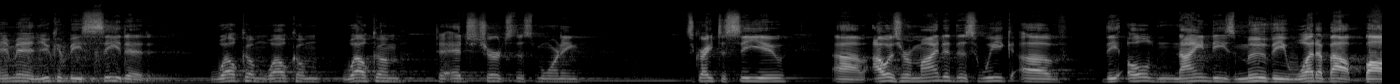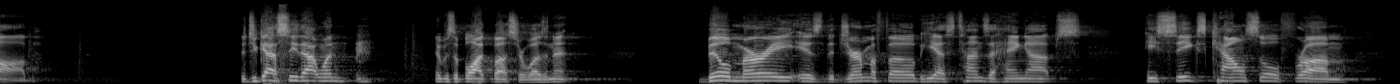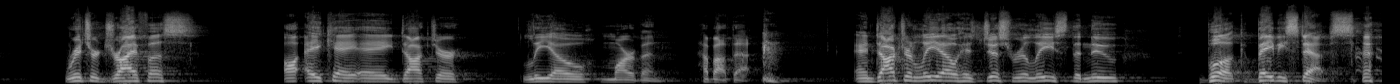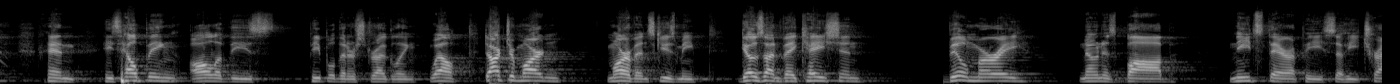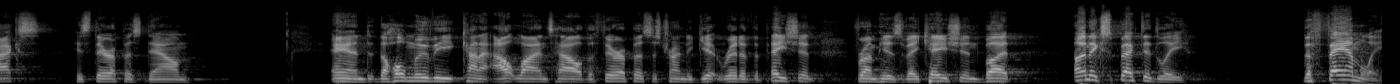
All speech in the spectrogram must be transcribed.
Amen. You can be seated. Welcome, welcome, welcome to Edge Church this morning. It's great to see you. Uh, I was reminded this week of the old 90s movie, What About Bob? Did you guys see that one? It was a blockbuster, wasn't it? Bill Murray is the germaphobe. He has tons of hangups. He seeks counsel from Richard Dreyfuss, aka uh, Dr. Leo Marvin. How about that? And Dr. Leo has just released the new book, Baby Steps. and he's helping all of these people that are struggling. Well, Dr. Martin, Marvin, excuse me, goes on vacation. Bill Murray, known as Bob, needs therapy, so he tracks his therapist down and the whole movie kind of outlines how the therapist is trying to get rid of the patient from his vacation. But unexpectedly, the family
